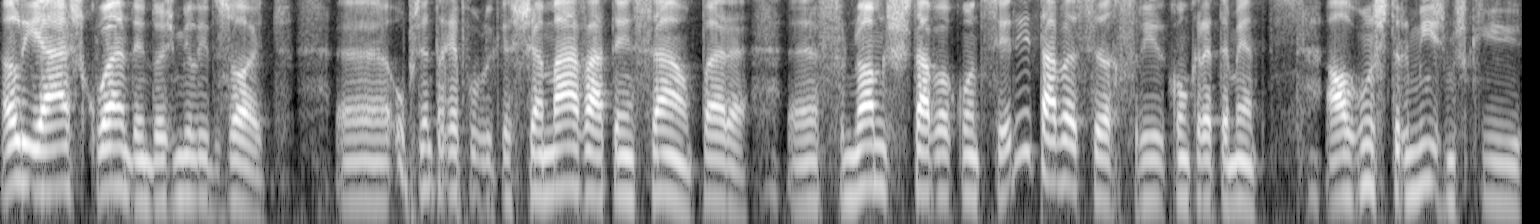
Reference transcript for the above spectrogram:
Aliás, quando em 2018 uh, o Presidente da República chamava a atenção para uh, fenómenos que estavam a acontecer e estava-se a referir concretamente a alguns extremismos que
